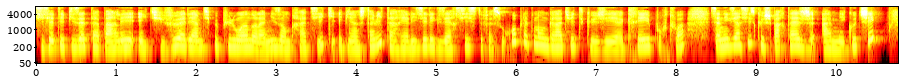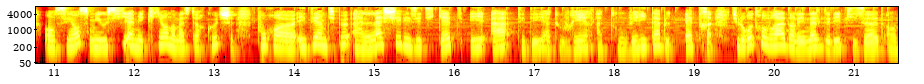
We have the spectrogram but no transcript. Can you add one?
Si cet épisode t'a parlé et que tu veux aller un petit peu plus loin dans la mise en pratique, eh bien, je t'invite à réaliser l'exercice de façon complètement gratuite que j'ai euh, créé pour toi. C'est un exercice que je partage à mes coachés en séance, mais aussi à mes clients dans Master Coach pour euh, aider un petit peu à lâcher les étiquettes et à t'aider à t'ouvrir à ton véritable être. Tu le retrouveras dans les notes de l'épisode en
